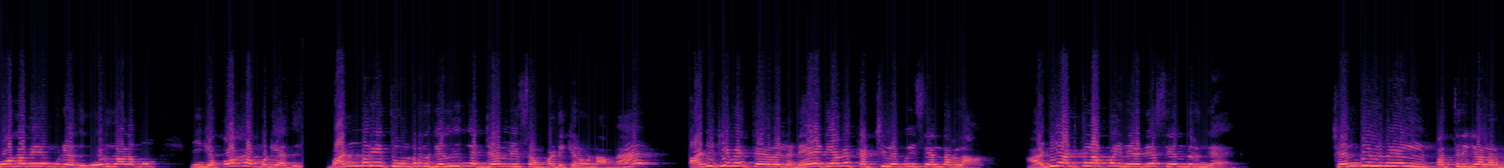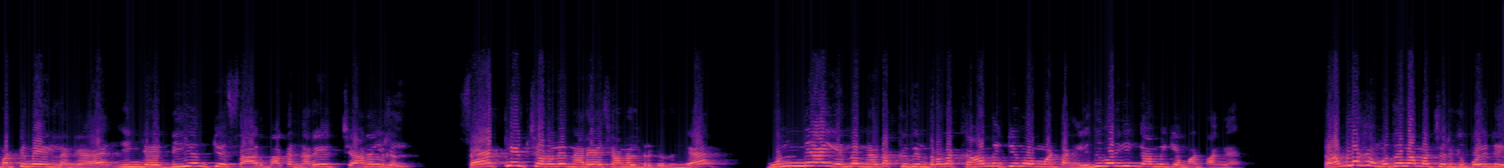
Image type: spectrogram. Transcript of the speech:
போகவே முடியாது. ஒரு காலமும் நீங்க போக முடியாது. வன்முறை தூண்டுறதுக்கு எதுக்குங்க ஜேர்னலிசம் படிக்கணும் நாம? படிக்கவே தேவையில்லை. நேரடியாவே கட்சியில போய் சேர்ந்துடலாம். அடியாட்களா போய் நேரடியா சேர்ந்துருங்க. செந்தில்வேல் பத்திரிகையாளர் மட்டுமே இல்லைங்க. இங்க டிஎம்கே சார்பாக நிறைய சேனல்கள் சேட்டலைட் சேனல்ல நிறைய சேனல் இருக்குதுங்க. உண்மையா என்ன நடக்குதுன்றத காமிக்கவே மாட்டாங்க. இது வரைக்கும் காமிக்க மாட்டாங்க. தமிழக முதலமைச்சருக்கு போயிட்டு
